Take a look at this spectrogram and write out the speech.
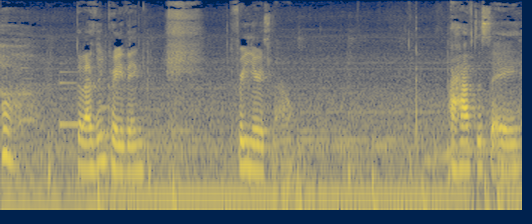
that I've been craving for years now. I have to say,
